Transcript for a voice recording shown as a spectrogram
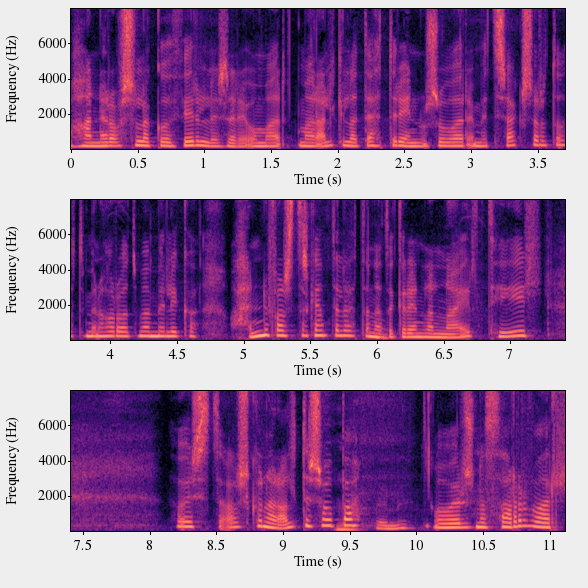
og hann er ofsalega góð fyrirlesari og maður, maður algjörlega dettur inn. Og svo var einmitt sexara dóttir mín að horfa á þetta með mig líka. Og henni fannst það skemmtilegt, þannig að þetta greinlega nær til þú veist, alls konar aldursópa. Og eru svona þarfar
